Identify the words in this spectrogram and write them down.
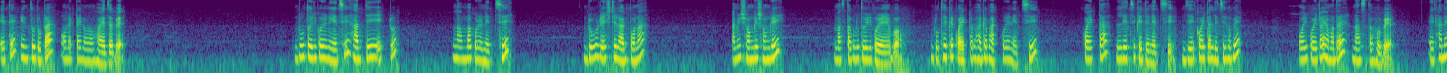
এতে কিন্তু ডোটা অনেকটাই নরম হয়ে যাবে। ডো তৈরি করে নিয়েছি। হাত দিয়ে একটু লম্বা করে নিচ্ছি। ডো রেস্টে রাখব না। আমি সঙ্গে সঙ্গেই নাস্তাগুলো তৈরি করে নেব। ডো থেকে কয়েকটা ভাগে ভাগ করে নিচ্ছি। কয়েকটা লেচি কেটে নিচ্ছি। যে কয়টা লেচি হবে ওই কয়টাই আমাদের নাস্তা হবে। এখানে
